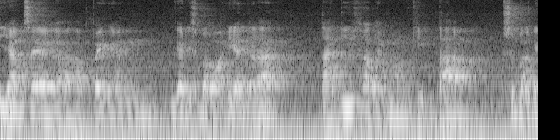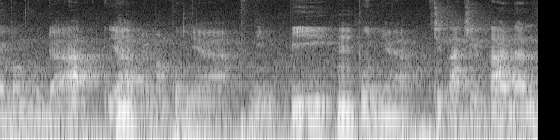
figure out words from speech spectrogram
yang saya pengen garis bawahi adalah tadi kalau emang kita sebagai pemuda ya Hmm. memang punya mimpi Hmm. punya cita-cita dan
